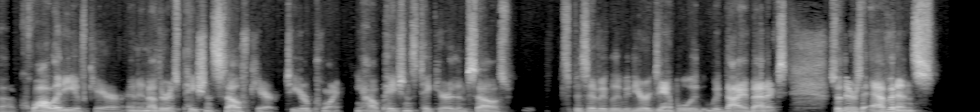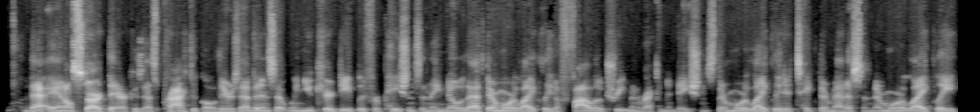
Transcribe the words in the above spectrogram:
uh, quality of care, and another is patient self care. To your point, how patients take care of themselves, specifically with your example with, with diabetics. So there's evidence that and i'll start there because that's practical there's evidence that when you care deeply for patients and they know that they're more likely to follow treatment recommendations they're more likely to take their medicine they're more likely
